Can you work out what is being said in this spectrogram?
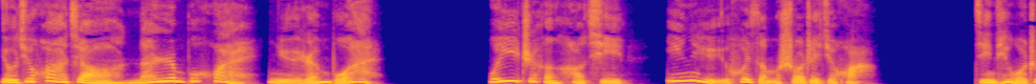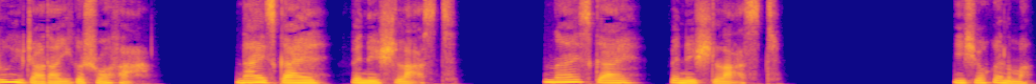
有句话叫男人不坏女人不爱我一直很好奇英语会怎么说这句话。今天我终于找到一个说法 nice guy finish last nice guy finish last 你学会了吗？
